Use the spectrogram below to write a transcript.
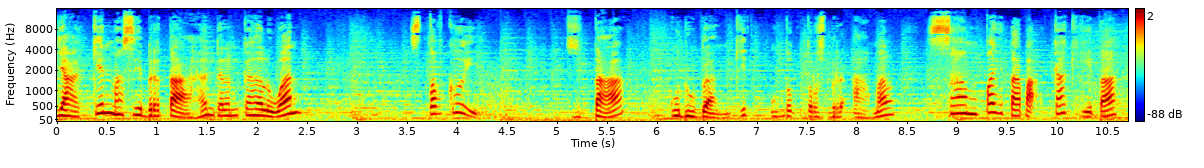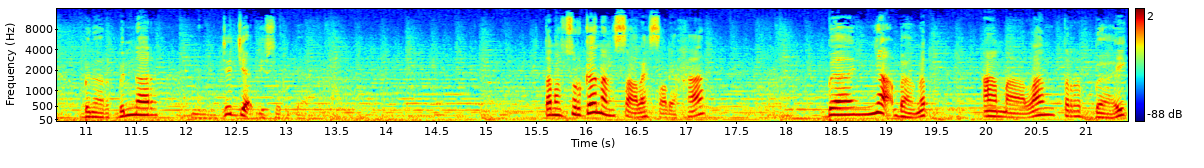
Yakin masih bertahan dalam kehaluan? Stop kuy. Kita kudu bangkit untuk terus beramal sampai tapak kaki kita benar-benar menjejak di surga. Taman surga nan saleh saleha banyak banget amalan terbaik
